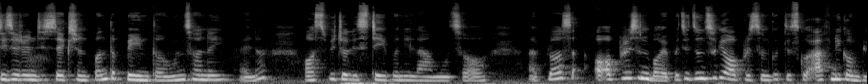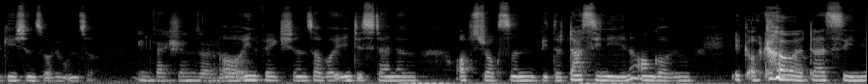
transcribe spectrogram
सिजेरियन सेक्सन पनि त पेन त हुन्छ नै होइन? हस्पिटल स्टे पनि लामो छ। प्लस अपरेसन भएपछि जुनसुकै अपरेसनको त्यसको आफ्नै कम्प्लिकेसन्सहरू हुन्छ। इन्फेक्सन्सहरू इन्फेक्सन्स अब इन्टेस्टाइनल अब्स्ट्रक्सन भित्र टाँसिने होइन अङ्गहरू एक अर्कामा टाँसिने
